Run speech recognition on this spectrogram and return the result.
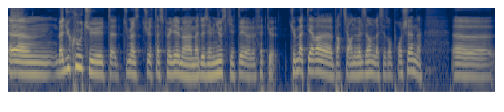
Euh, bah du coup, tu t'as, tu m'as tu as spoilé ma, ma deuxième news qui était euh, le fait que que Matera euh, partira en Nouvelle-Zélande la saison prochaine. Euh,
